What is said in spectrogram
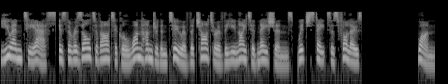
UNTS is the result of Article 102 of the Charter of the United Nations, which states as follows 1.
